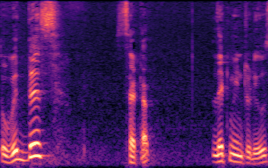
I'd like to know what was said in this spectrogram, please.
So, with this setup let me introduce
